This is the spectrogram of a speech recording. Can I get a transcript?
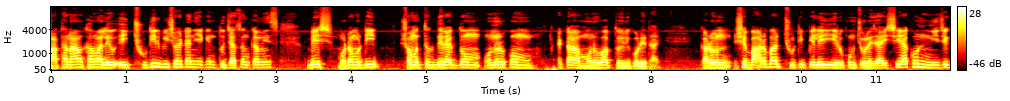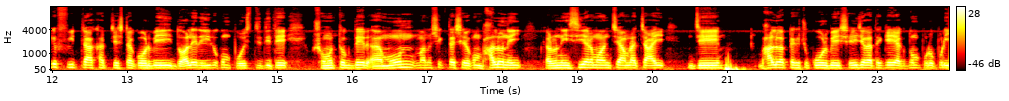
মাথা না ঘামালেও এই ছুটির বিষয়টা নিয়ে কিন্তু জ্যাসন কামিন্স বেশ মোটামুটি সমর্থকদের একদম অন্যরকম একটা মনোভাব তৈরি করে দেয়। কারণ সে বারবার ছুটি পেলেই এরকম চলে যায়। সে এখন নিজেকে ফিট রাখার চেষ্টা করবে। এই দলের এই রকম পরিস্থিতিতে সমর্থকদের মন মানসিকতা সেরকম ভালো নেই। কারণ এশিয়ার মঞ্চে আমরা চাই যে ভালো একটা কিছু করবে। সেই জায়গা থেকে একদম পুরোপুরি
